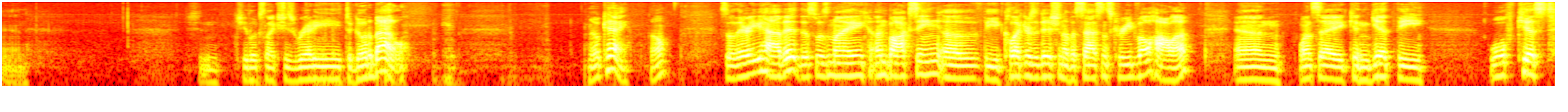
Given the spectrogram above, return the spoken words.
And she, she looks like she's ready to go to battle. Okay, well, so there you have it. This was my unboxing of the collector's edition of Assassin's Creed Valhalla. And once I can get the wolf-kissed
